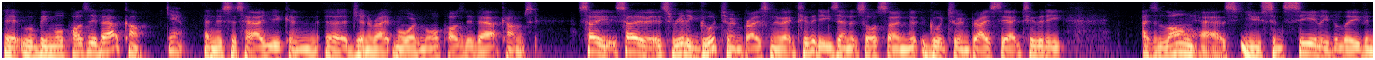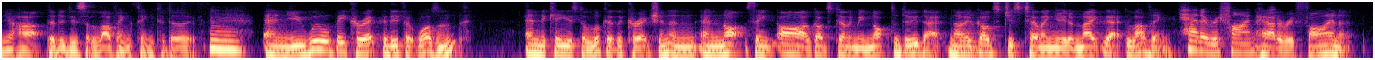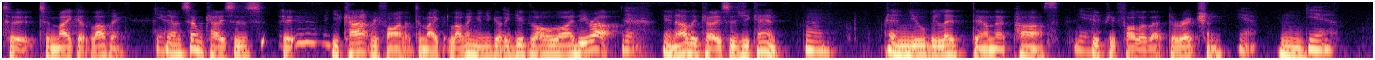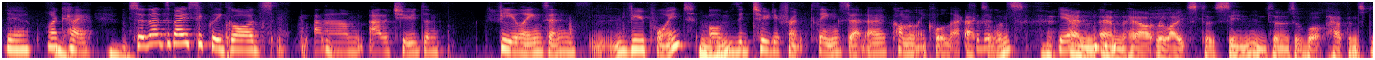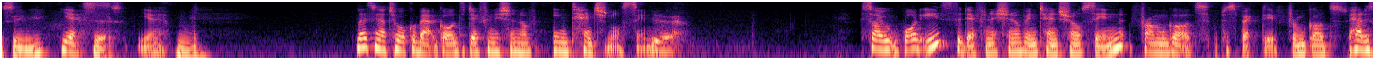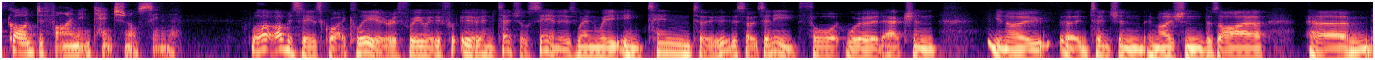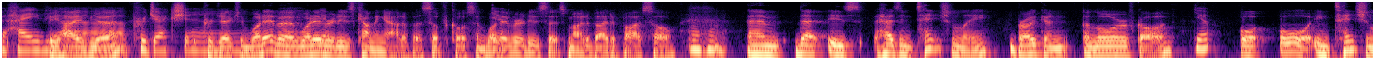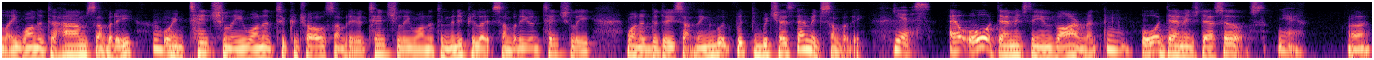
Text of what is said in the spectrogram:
it will be more positive outcome. Yeah. And this is how you can uh, generate more and more positive outcomes. So, so it's really good to embrace new activities, and it's also n- good to embrace the activity as long as you sincerely believe in your heart that it is a loving thing to do. And you will be corrected if it wasn't. And the key is to look at the correction and, and not think, oh, God's telling me not to do that. No, God's just telling you to make that loving How to refine. it. how to refine it to, to make it loving. Yeah. Now, in some cases, uh, you can't refine it to make it loving, and you've got to give the whole idea up. Yeah. Hmm. In other cases, you can. And you'll be led down that path Yeah. if you follow that direction. Yeah. Hmm. Yeah. Yeah. Okay. So that's basically God's um, attitudes and feelings and viewpoint Mm-hmm. of the two different things that are commonly called accidents. Yeah. and, and how it relates to sin in terms of what happens to sin. Yes. Yes. Hmm. Yeah. Let's now talk about God's definition of intentional sin. Yeah. So, what is the definition of intentional sin from God's perspective? From God's, how does God define intentional sin? Well, obviously, it's quite clear. If we, if, if intentional sin is when we intend to, so it's any thought, word, action, you know, uh, intention, emotion, desire, um, Behavior, Behaviour, projection, projection, whatever, whatever Yep. it is coming out of us, of course, and whatever it is that's motivated by a soul, Mm-hmm. um, that is has intentionally broken a law of God, Yep. Or or intentionally wanted to harm somebody, Mm-hmm. or intentionally wanted to control somebody, or intentionally wanted to manipulate somebody, or intentionally wanted to do something wh- wh- which has damaged somebody, Yes. or- or damaged the environment, Mm. or damaged ourselves, Yeah. right?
